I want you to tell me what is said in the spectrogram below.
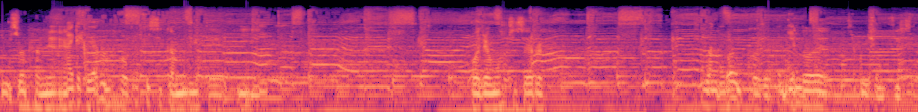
bo- también hay que cuidarnos físicamente y podríamos hacer dependiendo de nuestra condición física.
